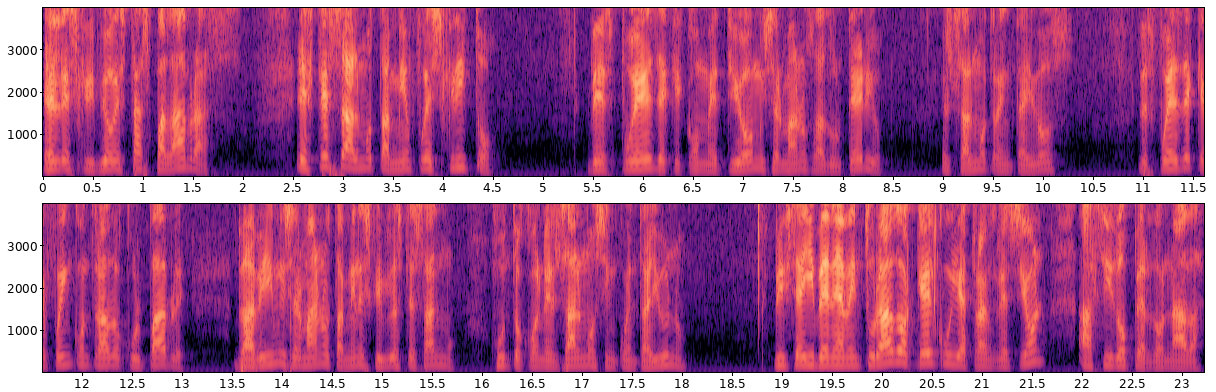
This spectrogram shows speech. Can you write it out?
él escribió estas palabras. Este salmo también fue escrito después de que cometió, mis hermanos, adulterio. El Salmo 32. Después de que fue encontrado culpable. David, mis hermanos, también escribió este salmo junto con el Salmo 51. Dice, y bienaventurado aquel cuya transgresión ha sido perdonada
